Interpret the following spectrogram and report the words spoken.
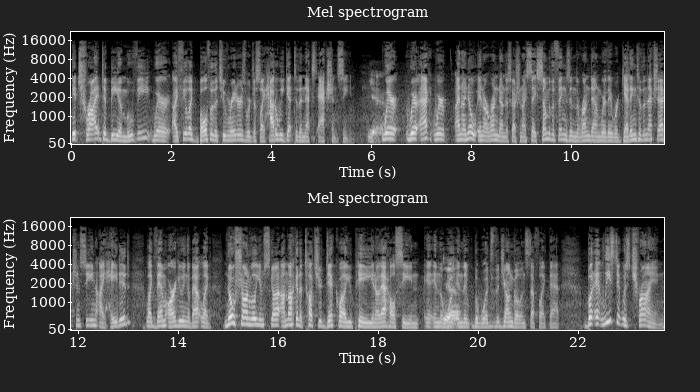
it tried to be a movie where I feel like both of the Tomb Raiders were just like, how do we get to the next action scene? Yeah. Where where act where and I know in our rundown discussion I say some of the things in the rundown where they were getting to the next action scene I hated like them arguing about like no Seann William Scott I'm not going to touch your dick while you pee you know that whole scene in, in the yeah. in the the woods the jungle and stuff like that but at least it was trying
